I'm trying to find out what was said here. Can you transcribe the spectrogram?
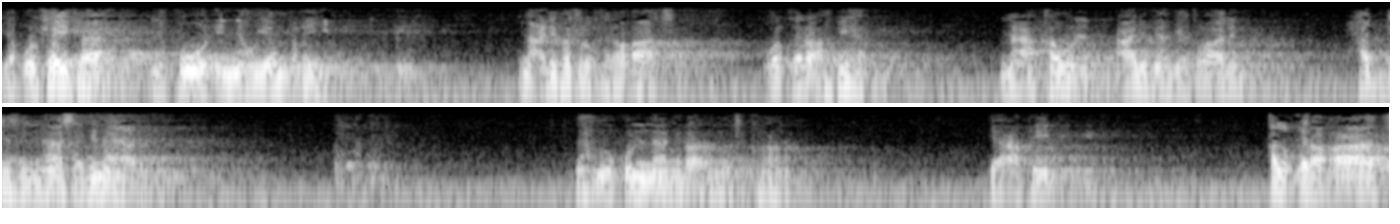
يقول كيف نقول إنه ينبغي معرفة القراءات والقراءة بها مع قول علي بن أبي طالب حدث الناس بما يعرفون. نحن قلنا مرارا وتكرارا. يا عقيل القراءات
